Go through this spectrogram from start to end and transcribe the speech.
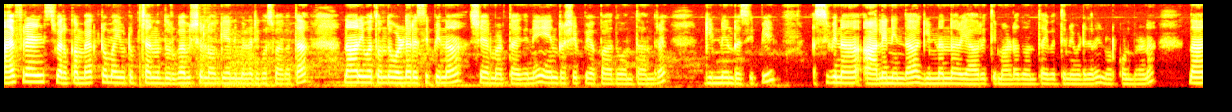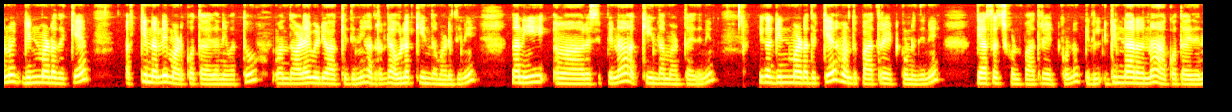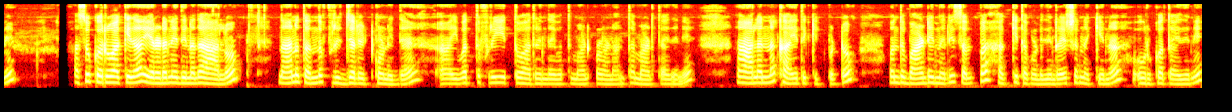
Hi friends, welcome back to my YouTube channel Durga ವಿಶ್ವಲೋಗಿಯ ನಿಮ್ಮೆಲ್ಲರಿಗೂ ಸ್ವಾಗತ. ನಾನು ಇವತ್ತೊಂದು ಒಳ್ಳೆ ರೆಸಿಪಿನ ಶೇರ್ ಮಾಡ್ತಾ ಇದ್ದೀನಿ. ಏನು ರೆಸಿಪಿ ಅಪ್ಪ ಅದು ಅಂತ ಅಂದರೆ ಗಿಣ್ಣಿನ ರೆಸಿಪಿ. ಹಸುವಿನ ಹಾಲಿನಿಂದ ಗಿಣ್ಣನ್ನು ಯಾವ ರೀತಿ ಮಾಡೋದು ಅಂತ ಇವತ್ತಿನ ವಿಡಿಯೋದಲ್ಲಿ ನೋಡ್ಕೊಂಡು ಬರೋಣ. ನಾನು ಗಿಣ್ಣು ಮಾಡೋದಕ್ಕೆ ಅಕ್ಕಿನಲ್ಲಿ ಮಾಡ್ಕೋತಾ ಇದ್ದೇನೆ ಇವತ್ತು. ಒಂದು ಹಳೆ ವಿಡಿಯೋ ಹಾಕಿದ್ದೀನಿ. ಅದರಲ್ಲಿ ಅವಲಕ್ಕಿಯಿಂದ ಮಾಡಿದ್ದೀನಿ. ನಾನು ಈ ರೆಸಿಪಿನ ಅಕ್ಕಿಯಿಂದ ಮಾಡ್ತಾಯಿದ್ದೀನಿ ಈಗ ಗಿಣ್ಣು ಮಾಡೋದಕ್ಕೆ ಒಂದು ಪಾತ್ರೆ ಇಟ್ಕೊಂಡಿದ್ದೀನಿ. ಗ್ಯಾಸ್ ಹಚ್ಕೊಂಡು ಪಾತ್ರೆ ಇಟ್ಕೊಂಡು ಗಿಲ್, ಗಿಣ್ಣಾರನ್ನು ಹಾಕೋತಾ ಇದ್ದೀನಿ. ಹಸು ಕರು ಹಾಕಿದ ಎರಡನೇ ದಿನದ ಹಾಲು ನಾನು ತಂದು ಫ್ರಿಜ್ಜಲ್ಲಿ ಇಟ್ಕೊಂಡಿದ್ದೆ. ಇವತ್ತು ಫ್ರೀ ಇತ್ತು ಆದ್ದರಿಂದ ಇವತ್ತು ಮಾಡ್ಕೊಳ್ಳೋಣ ಅಂತ ಮಾಡ್ತಾಯಿದ್ದೀನಿ ಹಾಲನ್ನು ಕಾಯೋದಕ್ಕೆ ಇಟ್ಬಿಟ್ಟು ಒಂದು ಬಾಂಡಿನಲ್ಲಿ ಸ್ವಲ್ಪ ಅಕ್ಕಿ ತಗೊಂಡಿದ್ದೀನಿ. ರೇಷನ್ ಅಕ್ಕಿನ ಹುರ್ಕೊತಾ ಇದ್ದೀನಿ.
